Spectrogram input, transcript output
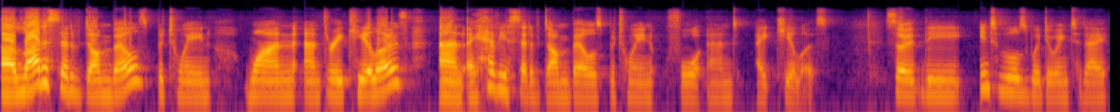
a lighter set of dumbbells between one and three kilos, and a heavier set of dumbbells between four and eight kilos. So the intervals we're doing today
